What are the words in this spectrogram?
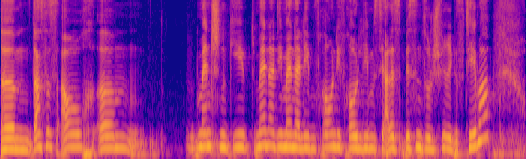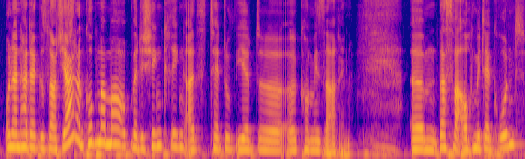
ähm, dass es auch ähm, Menschen gibt, Männer, die Männer lieben, Frauen, die Frauen lieben, ist ja alles ein bisschen so ein schwieriges Thema. Und dann hat er gesagt, ja, dann gucken wir mal, ob wir dich hinkriegen als tätowierte äh, Kommissarin. Ähm, das war auch mit der Grund,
